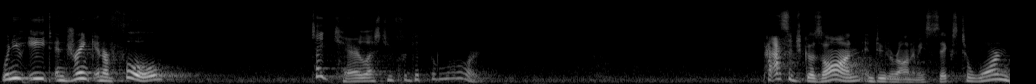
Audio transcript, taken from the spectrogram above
When you eat and drink and are full, take care lest you forget the Lord. Passage goes on in Deuteronomy 6 to warn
